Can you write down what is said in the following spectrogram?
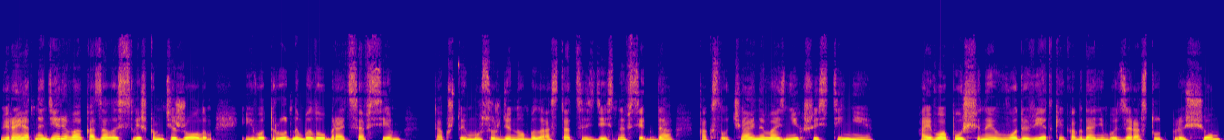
Вероятно, дерево оказалось слишком тяжелым, и его трудно было убрать совсем, так что ему суждено было остаться здесь навсегда, как случайно возникшей стене, а его опущенные в воду ветки когда-нибудь зарастут плющом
